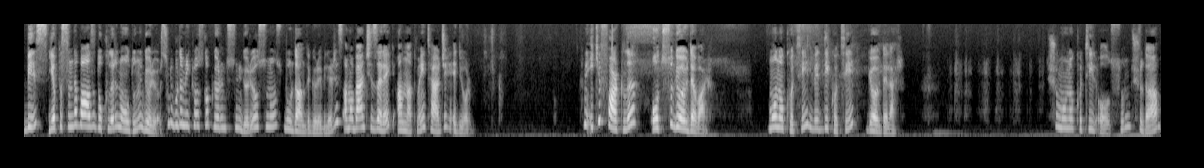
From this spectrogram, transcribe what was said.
biz yapısında bazı dokuların olduğunu görüyoruz. Şimdi burada mikroskop görüntüsünü görüyorsunuz. Buradan da görebiliriz ama ben çizerek anlatmayı tercih ediyorum. Şimdi iki farklı otsu gövde var. Monokotil ve dikotil gövdeler. Şu monokotil olsun. Şu da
